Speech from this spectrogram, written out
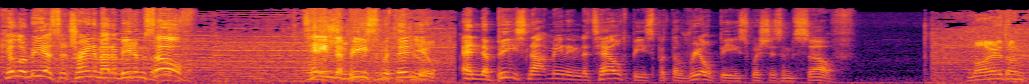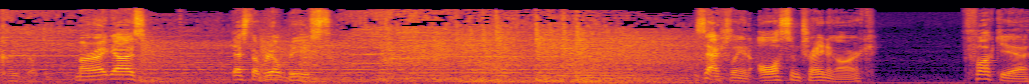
Killer Bee has to train him how to beat himself. Tame the beast within you. And the beast not meaning the tailed beast, but the real beast, which is himself. Am I right, guys? That's the real beast. It's actually an awesome training arc. Fuck yeah.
